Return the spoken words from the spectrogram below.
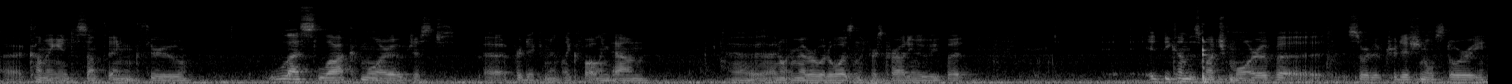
uh, coming into something through less luck, more of just a predicament like falling down. Uh, I don't remember what it was in the first Karate movie, but it becomes much more of a sort of traditional story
